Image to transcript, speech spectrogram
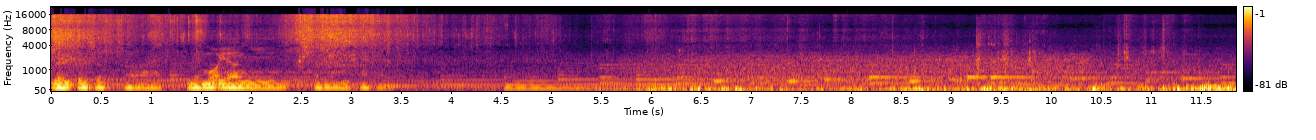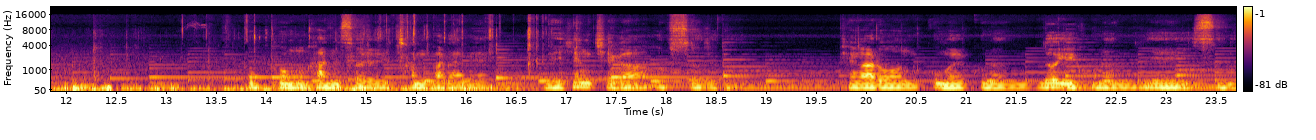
늙어졌다 내 모양이 찬양하다 북풍 한설 찬바람에 내 형체가 없어져도 평화로운 꿈을 꾸는 너희 혼은 예 있으니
